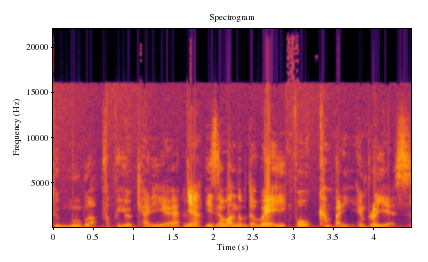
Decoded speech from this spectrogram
to move up. Up your career Yeah. is a one of the way for company employers.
